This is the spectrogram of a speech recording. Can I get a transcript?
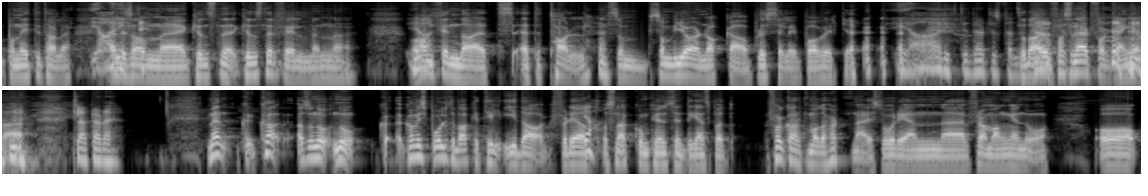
på 90-tallet. ja, Eller sånn eh, kunstner, kunstnerfilm, men eh, Og Ja. han finner da et, et tall som, som gjør noe og plutselig påvirker. Ja, riktig. Det hørtes spennende Så det har jo fascinert folk lenge, det her. Klart er det. Men hva, altså nå, nå kan vi spole tilbake til i dag. For det Ja. å snakke om kunstig intelligens på et Folk har på en måte hørt denne historien eh, fra mange nå. Og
